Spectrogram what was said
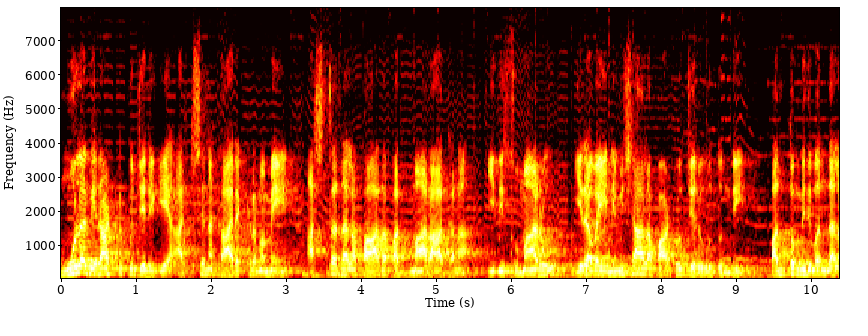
మూల విరాట్టుకు జరిగే అర్చన కార్యక్రమమే అష్టదల పాద పద్మారాధన. ఇది సుమారు ఇరవై నిమిషాల పాటు జరుగుతుంది. పంతొమ్మిది వందల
